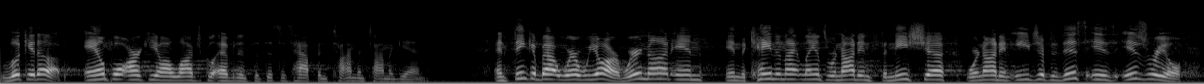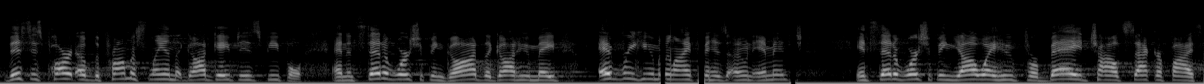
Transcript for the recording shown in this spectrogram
Look it up. Ample archaeological evidence that this has happened time and time again. And think about where we are. We're not in, in the Canaanite lands. We're not in Phoenicia. We're not in Egypt. This is Israel. This is part of the promised land that God gave to his people. And instead of worshiping God, the God who made every human life in his own image, instead of worshiping Yahweh who forbade child sacrifice,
